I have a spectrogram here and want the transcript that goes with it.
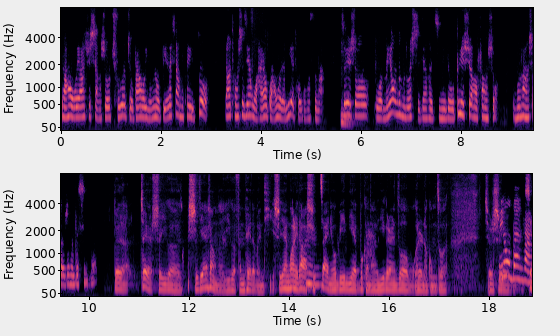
然后我要去想说除了酒吧我有没有别的项目可以做，然后同时间我还要管我的猎头公司嘛。所以说我没有那么多时间和精力的，我必须要放手。不放手真的不行的。对的，这也是一个时间上的一个分配的问题。时间管理大师再牛逼，你也不可能一个人做五个人的工作，就是没有办法的。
